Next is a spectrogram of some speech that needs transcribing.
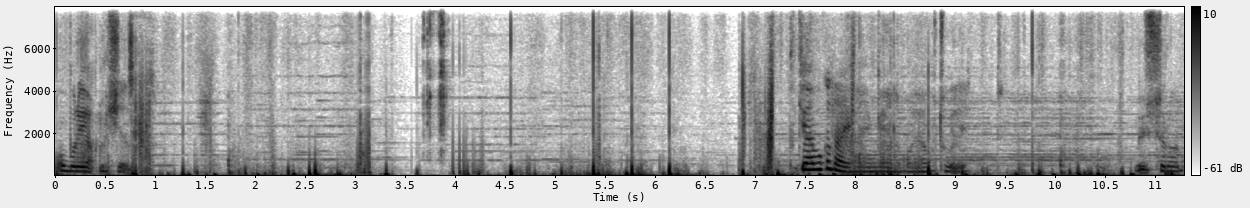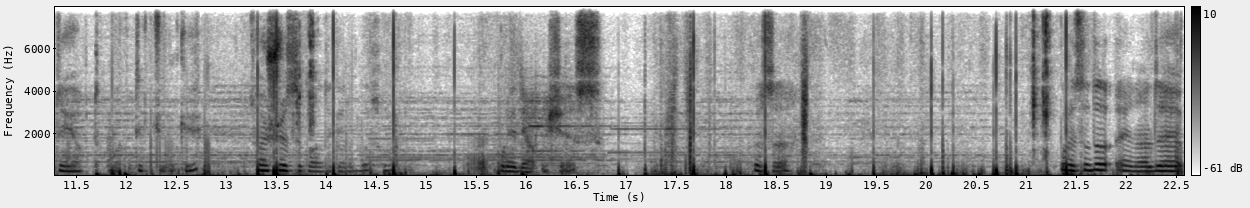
O buraya yapmışız. Ya bu kadar yani galiba ya bu tuvalet. Bir sürü oda yaptık baktık çünkü. Sonra şurası kaldı galiba. Sonra buraya da yapmışız. Burası. Burası da herhalde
